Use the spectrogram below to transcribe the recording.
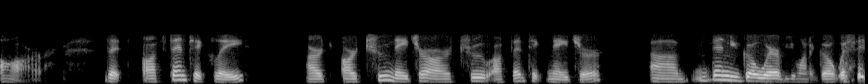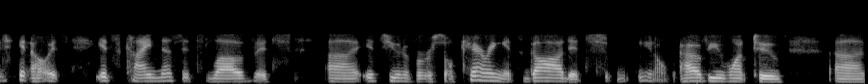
are. That authentically our our true nature, our true authentic nature, um, then you go wherever you want to go with it. You know, it's it's kindness, it's love, it's uh, it's universal caring, it's God, it's you know however you want to uh,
